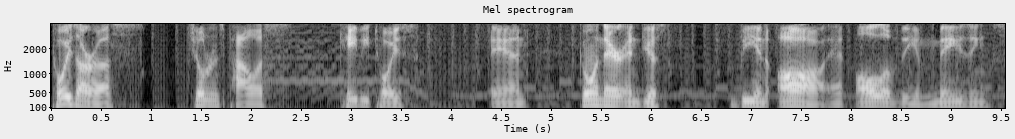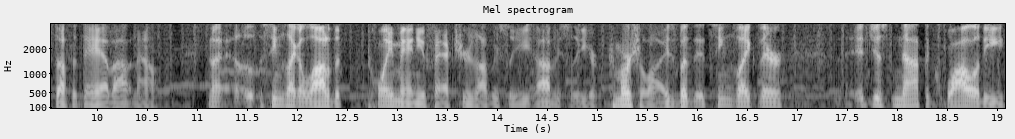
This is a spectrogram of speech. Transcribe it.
Toys R Us, Children's Palace, KB Toys, and go in there and just be in awe at all of the amazing stuff that they have out now. Know, it seems like a lot of the toy manufacturers, obviously, obviously, are commercialized, but it seems like they're it's just not the quality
